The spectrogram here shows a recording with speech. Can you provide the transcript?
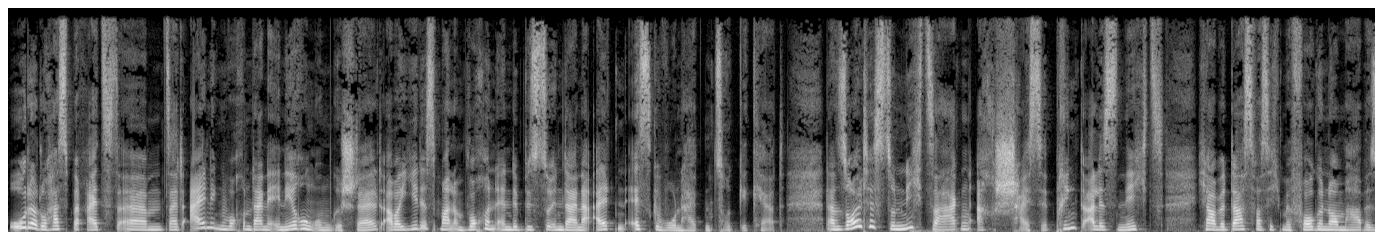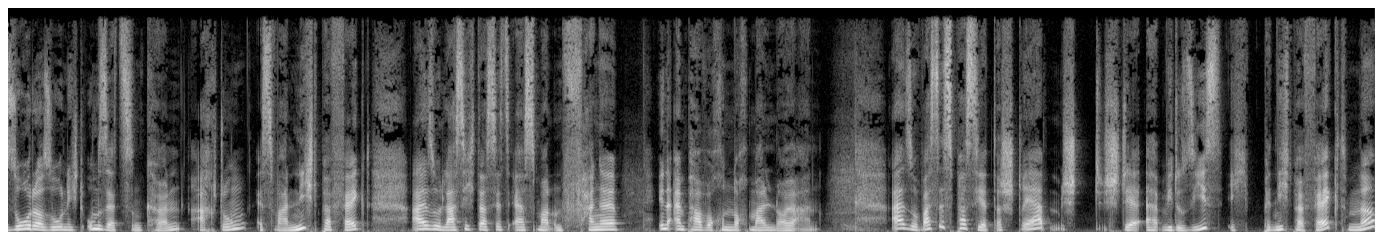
Oder du hast bereits ähm, seit einigen Wochen deine Ernährung umgestellt, aber jedes Mal am Wochenende bist du in deine alten Essgewohnheiten zurückgekehrt. Dann solltest du nicht sagen, ach scheiße, bringt alles nichts. Ich habe das, was ich mir vorgenommen habe, so oder so nicht umsetzen können. Achtung, es war nicht perfekt, also lasse ich das jetzt erstmal und fange in ein paar Wochen nochmal neu an. Also, was ist passiert? Das Sterben, ster äh, wie du siehst, ich bin nicht perfekt, ne?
